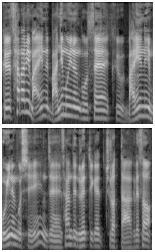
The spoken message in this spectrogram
그 사람이 많이, 많이 모이는 곳에 그 많이 모이는 곳이 이제 사람들이 눈에 띄게 줄었다. 그래서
